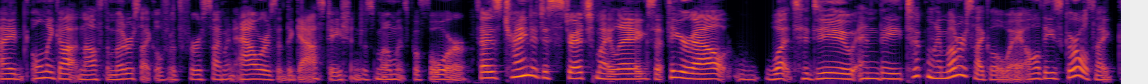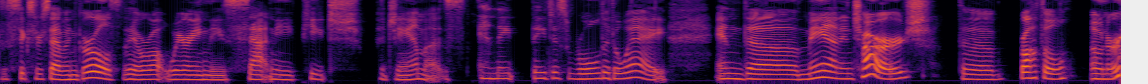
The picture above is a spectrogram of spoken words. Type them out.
I'd only gotten off the motorcycle for the first time in hours at the gas station just moments before. So I was trying to just stretch my legs and figure out what to do and they took my motorcycle away. All these girls like 6 or 7 girls they were all wearing these satiny peach pajamas and they they just rolled it away. And the man in charge, the brothel owner,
